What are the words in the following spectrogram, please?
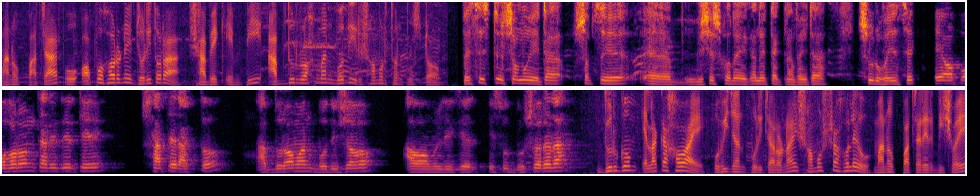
মানব পাচার ও অপহরণে জড়িতরা সাবেক এমপি আব্দুর রহমান বদির সমর্থন পুষ্ট ফেসিস্টের সময় এটা সবচেয়ে বিশেষ করে এখানে টেকনাফে এটা শুরু হয়েছে। এই অপহরণকারীদেরকে সাথে রাখতো আব্দুর রহমান বদিসহ আওয়ামী লীগের কিছু দূষরেরা দুর্গম এলাকা হওয়ায় অভিযান পরিচালনায় সমস্যা হলেও মানব পাচারের বিষয়ে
